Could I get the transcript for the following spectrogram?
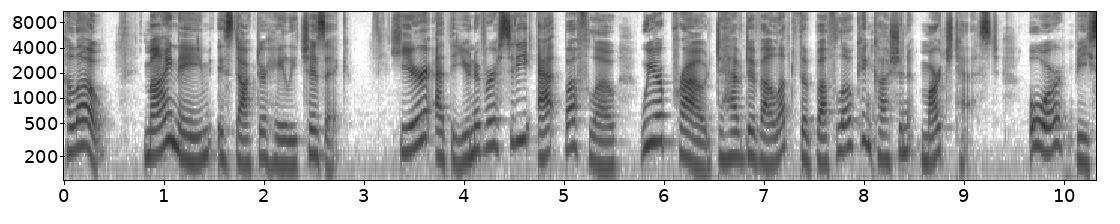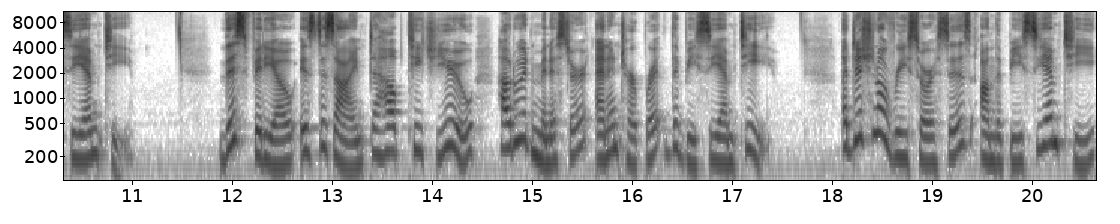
Hello, my name is Dr. Haley Chizewski. Here at the University at Buffalo, we are proud to have developed the Buffalo Concussion March Test, or BCMT. This video is designed to help teach you how to administer and interpret the BCMT. Additional resources on the BCMT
